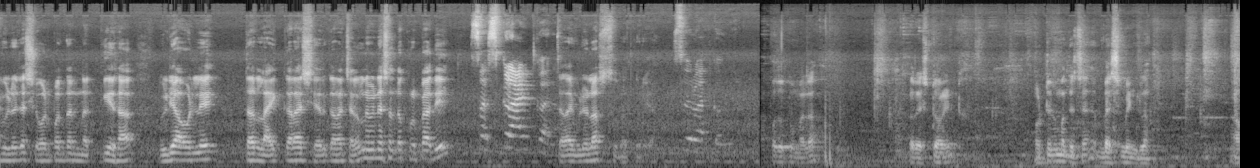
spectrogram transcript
व्हिडिओच्या शेवटपर्यंत नक्की राहा. व्हिडिओ आवडले तर लाईक करा शेअर करा. चॅनल नवीन असेल तर कृपया आधी सबस्क्राईब करा. चला व्हिडिओला सुरुवात करूया. सुरुवात करू. दाखवतो तुम्हाला. रेस्टॉरंट हॉटेलमध्येच आहे बेसमेंटला हा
